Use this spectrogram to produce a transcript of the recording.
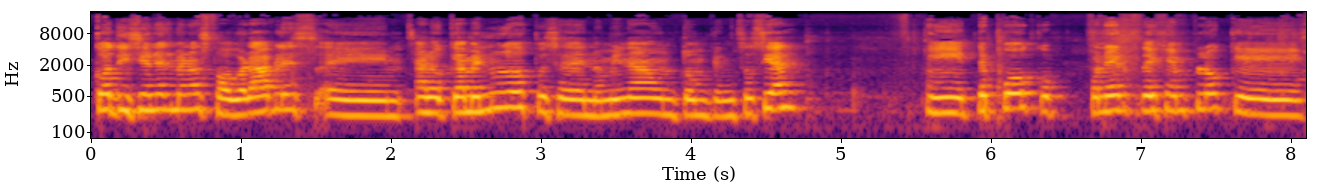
condiciones menos favorables eh, a lo que a menudo pues se denomina un dumping social. Y te puedo poner de ejemplo que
